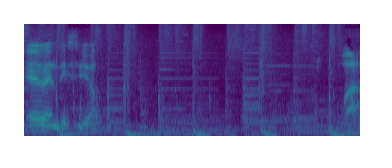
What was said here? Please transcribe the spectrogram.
Qué bendición. Wow.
